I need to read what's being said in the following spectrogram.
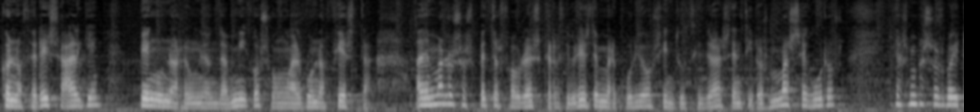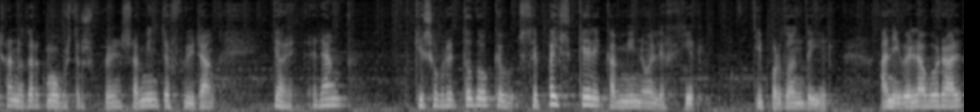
Conoceréis a alguien, bien en una reunión de amigos o en alguna fiesta, Además, los aspectos favorables que recibiréis de Mercurio os inducirá a sentiros más seguros y además os vais a notar cómo vuestros pensamientos fluirán y harán que sobre todo que sepáis qué camino elegir y por dónde ir. A nivel laboral,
